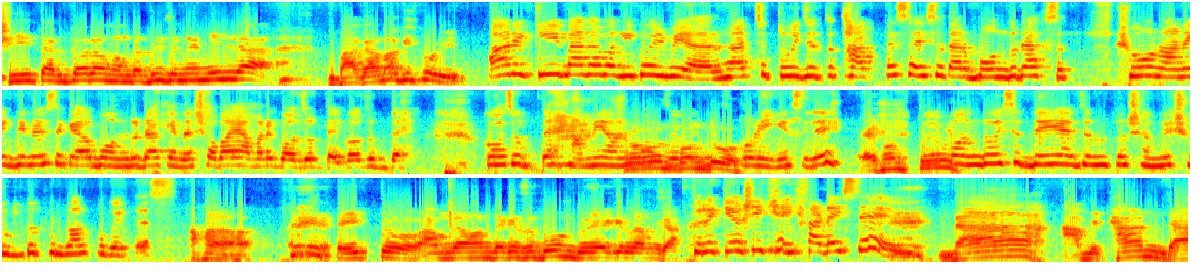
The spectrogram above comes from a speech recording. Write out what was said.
শীত আর গরম আমরা দুইজনে মিল্লা ভাগাভাগি করি। আরে কি বাগাবাগি করবি আর? আচ্ছা তুই যে তো থাকতে চাইছে তার বন্ধু ডাকছে। শোন অনেক দিন হয়েছে কেউ বন্ধু ডাকে না সবাই আমার গজব দেয় গজব দেয় গজব দেয়। আমি বন্ধু। পড়ে গেছি রে। এখন তুই বন্ধু হয়েছে দেই একজন তোর সঙ্গে সুখ দুঃখের গল্প করতেছ। হ্যাঁ, এই তো আমরা দেখেছে বন্ধু হয়ে গেলাম গা। তোরে কেউ সেই খেই ফাটাইছে? না আমি ঠান্ডা।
